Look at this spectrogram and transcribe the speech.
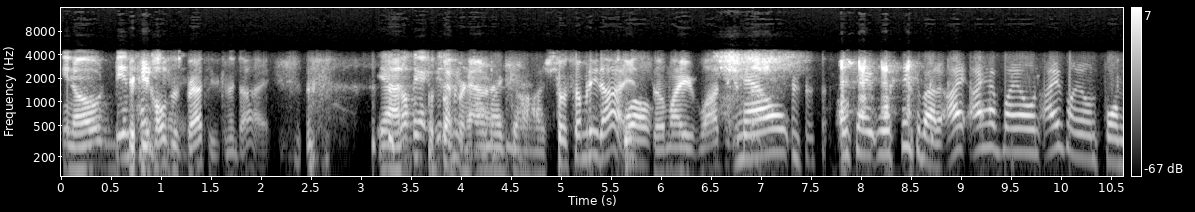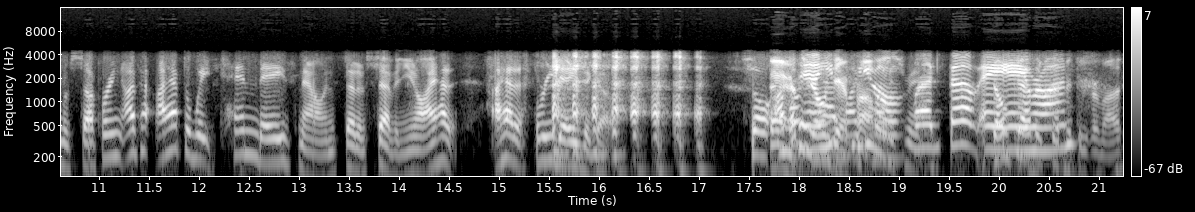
you know being If he holds his breath, he's gonna die. Yeah, I don't think I can do that for an Oh my gosh. So somebody dies. Well, so my logic now okay well think about it i i have my own i have my own form of suffering i've ha- i have to wait ten days now instead of seven you know i had i had it three days ago so Fair. i'm That's already your own on damn my problem. punishment. Fucked up, Don't AA gather Ron. sympathy from us.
